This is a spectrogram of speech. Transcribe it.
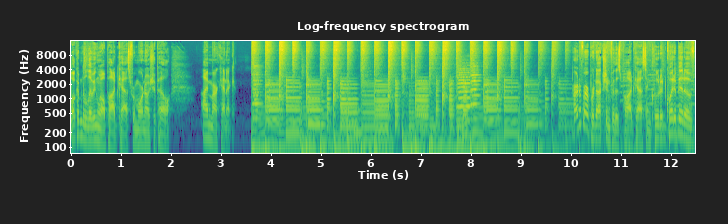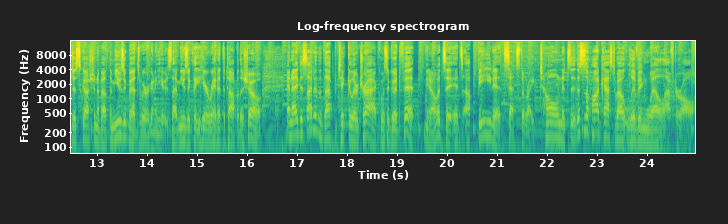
Welcome to Living Well podcast for Morneau Shepell. I'm Mark Henick. Part of our production for this podcast included quite a bit of discussion about the music beds we were going to use, that music that you hear right at the top of the show. And I decided that that particular track was a good fit. You know, it's it's upbeat, it sets the right tone. It's this is a podcast about living well after all.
